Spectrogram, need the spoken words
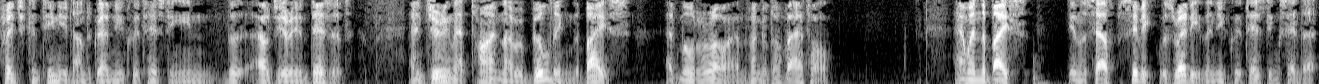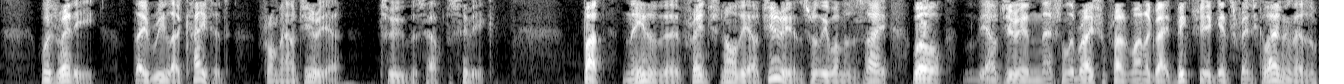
French continued underground nuclear testing in the Algerian desert. And during that time, they were building the base at Mururoa and Fangataufa Atoll. And when the base in the South Pacific was ready, the nuclear testing centre was ready, they relocated from Algeria to the South Pacific. But neither the French nor the Algerians really wanted to say, well, the Algerian National Liberation Front won a great victory against French colonialism,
